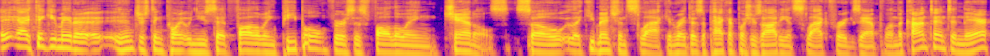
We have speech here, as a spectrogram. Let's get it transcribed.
I think you made a, an interesting point when you said following people versus following channels. So, like you mentioned Slack, and right, there's a Packet Pushers audience Slack, for example, and the content in there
